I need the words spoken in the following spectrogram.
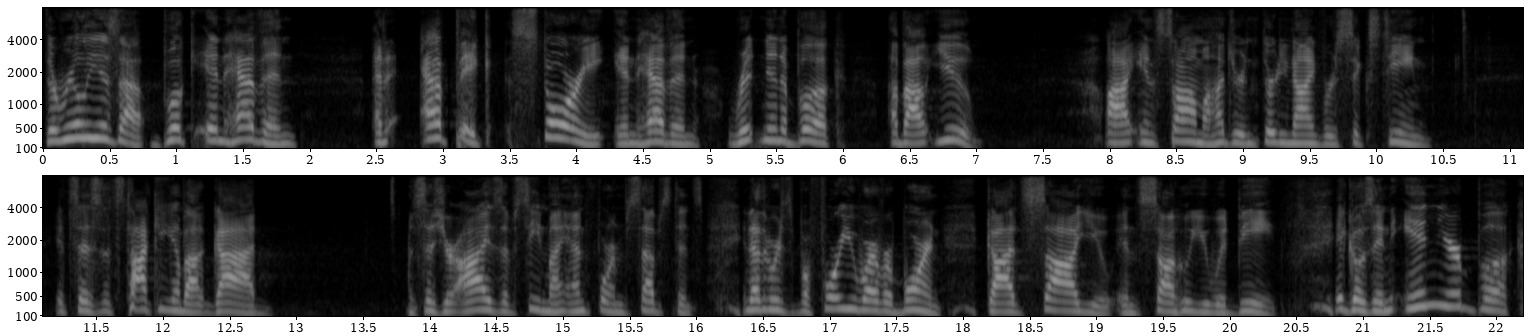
There really is a book in heaven an epic story in heaven written in a book about you. Uh, in Psalm 139, verse 16, it says, it's talking about God. It says, Your eyes have seen my unformed substance. In other words, before you were ever born, God saw you and saw who you would be. It goes, And in your book,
